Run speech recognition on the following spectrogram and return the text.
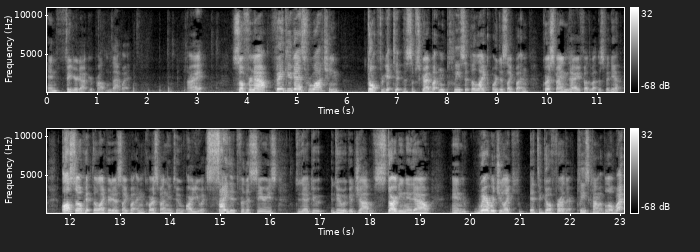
and figured out your problem that way. Alright? So for now, thank you guys for watching. Don't forget to hit the subscribe button. Please hit the like or dislike button corresponding to how you felt about this video. Also, hit the like or dislike button corresponding to are you excited for this series? Did I do, do a good job of starting it out? And where would you like it to go further? Please comment below. What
